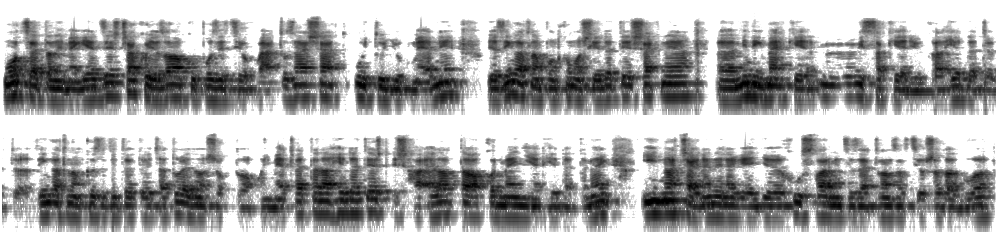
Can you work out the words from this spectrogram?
Módszertani megjegyzés csak, hogy az alkú pozíciók változását úgy tudjuk mérni, hogy az ingatlan.com-os hirdetéseknél mindig megkér, visszakérjük a hirdetőktől, az ingatlan közvetítőktől, a tulajdonosoktól, hogy miért vette le a hirdetést, és ha eladta, akkor mennyiért hirdette meg. Így nagyságrendileg egy 20-30 ezer tranzakciós adatból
